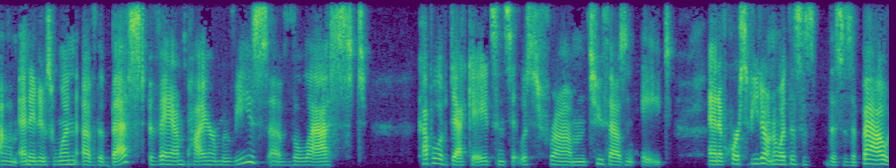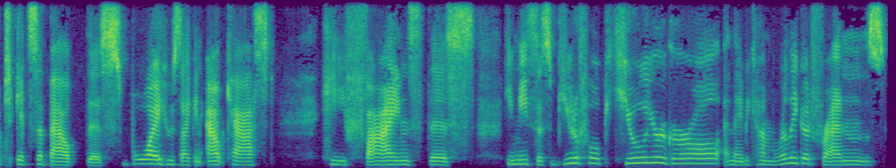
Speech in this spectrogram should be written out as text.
Um, and it is one of the best vampire movies of the last couple of decades since it was from 2008 and of course if you don't know what this is this is about it's about this boy who's like an outcast. He finds this he meets this beautiful peculiar girl and they become really good friends.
